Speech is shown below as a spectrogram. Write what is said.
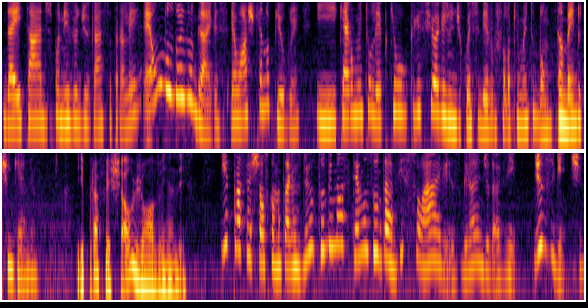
daí tá disponível de graça pra ler. É um dos dois lugares. Eu acho que é no Pilgrim. E quero muito ler porque o Chris Fiore já indicou esse livro, falou que é muito bom. Também do Tim Keller. E pra fechar, o jovem ali. E para fechar os comentários do YouTube, nós temos o Davi Soares, grande Davi. Diz o seguinte:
